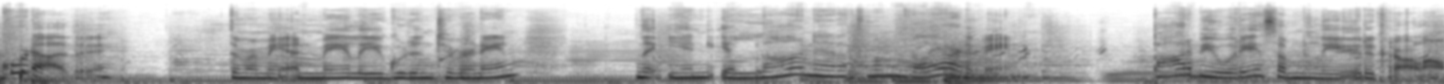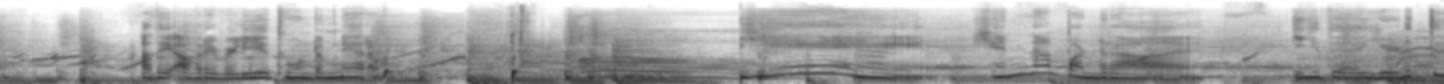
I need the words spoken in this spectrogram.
கூடாது. திறமை என் மேலே குடிந்துவினேன் என் எல்லா நேரத்திலும் விளையாடுவேன். பார்பி ஒரே சமநிலையில் இருக்கிறாளாம். அதை அவரை வெளியே தூண்டும் நேரம். ஏன் என்ன பண்றா? இதை எடுத்து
